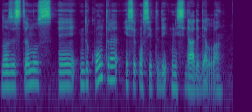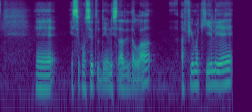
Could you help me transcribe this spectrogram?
nós estamos é, indo contra esse conceito de unicidade de Allah. É, esse conceito de unicidade de Allah afirma que ele é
